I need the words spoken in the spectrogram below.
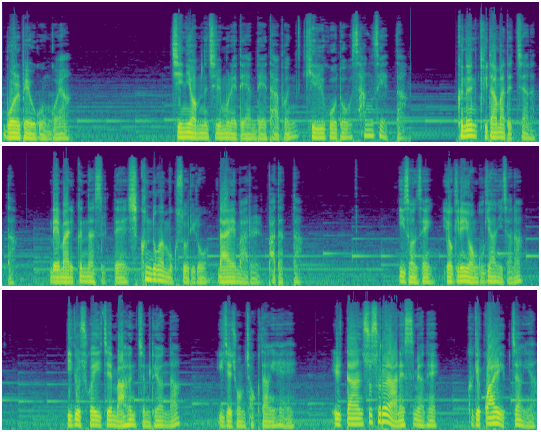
뭘 배우고 온 거야? 진이 없는 질문에 대한 내 답은 길고도 상세했다. 그는 귀담아 듣지 않았다. 내 말이 끝났을 때 시큰둥한 목소리로 나의 말을 받았다. 이 선생, 여기는 영국이 아니잖아? 이 교수가 이제 마흔쯤 되었나? 이제 좀 적당히 해. 일단 수술을 안 했으면 해. 그게 과의 입장이야.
